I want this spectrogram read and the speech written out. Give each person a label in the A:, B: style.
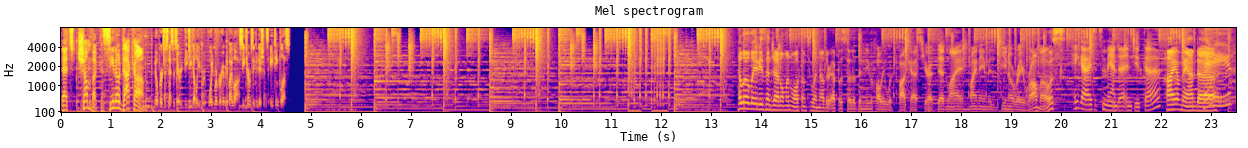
A: That's chumbacasino.com.
B: No purchase necessary. VGW Group. Void were prohibited by law. See terms and conditions. 18 plus.
C: Hello, ladies and gentlemen. Welcome to another episode of the New Hollywood Podcast here at Deadline. My name is Dino Ray Ramos.
D: Hey guys, it's Amanda N'Duka.
C: Hi, Amanda.
D: Hey.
